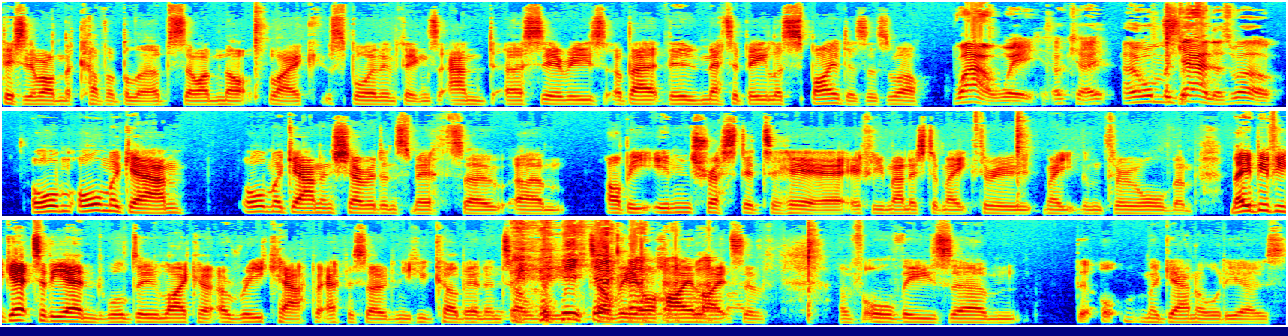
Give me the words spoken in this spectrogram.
this is on the cover blurb, so I'm not like spoiling things, and a series about the Metebelis spiders as well. Wow, we okay. And all McGann as well. All all McGann, all McGann and Sheridan Smith. So um, I'll be interested to hear if you manage to make through make them through all of them. Maybe if you get to the end, we'll do like a, a recap episode, and you can come in and tell me tell me your highlights of of all these um, the McGann audios.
